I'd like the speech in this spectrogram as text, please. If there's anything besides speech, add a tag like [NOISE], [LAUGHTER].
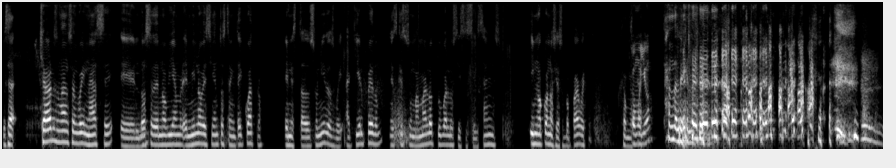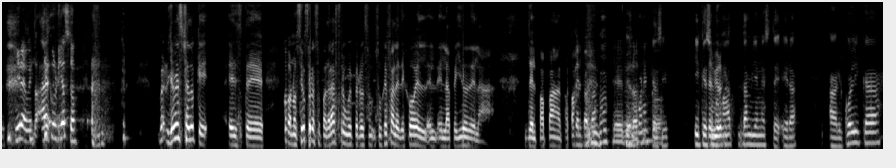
O sea, Charles Manson, güey, nace el 12 de noviembre en 1934 en Estados Unidos, güey. Aquí el pedo es que su mamá lo tuvo a los 16 años y no conoció a su papá, güey. Como yo. Ándale. Mira, güey. Qué ah, curioso. Bueno, yo había escuchado que este conoció pero a su padrastro, güey, pero su, su jefa le dejó el, el- el apellido de la del papá, papá. Del papá. Se supone que sí. Y que su El mamá biológico. también este, era alcohólica,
